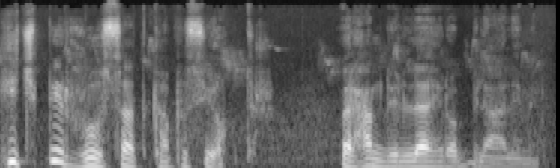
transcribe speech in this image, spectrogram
hiçbir ruhsat kapısı yoktur. Velhamdülillahi Rabbil Alemin.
